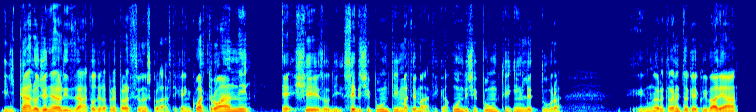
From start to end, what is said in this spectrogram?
il calo generalizzato della preparazione scolastica. In quattro anni è sceso di 16 punti in matematica, 11 punti in lettura, un arretramento che equivale a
